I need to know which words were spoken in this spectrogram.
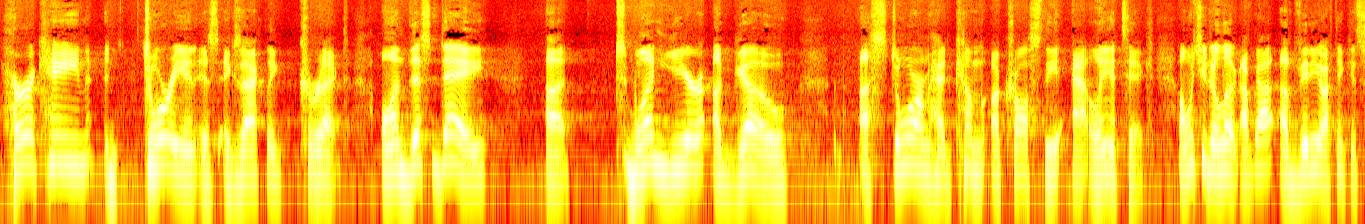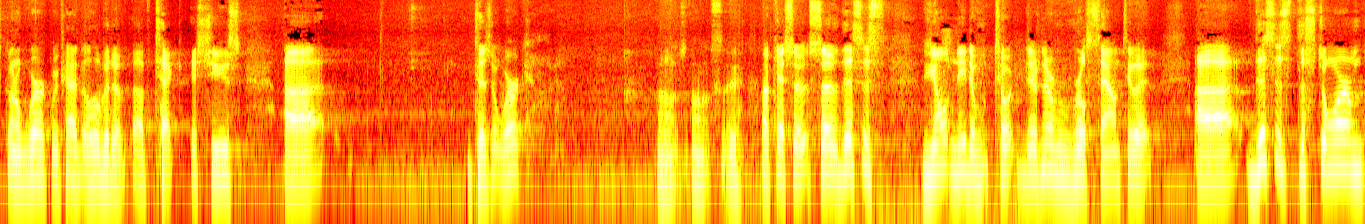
Hurricane Dorian, Hurricane Dorian is exactly correct. On this day, uh, one year ago, a storm had come across the Atlantic. I want you to look. I've got a video. I think it's going to work. We've had a little bit of, of tech issues. Uh, does it work? Okay, so, so this is, you don't need to, there's no real sound to it. Uh, this is the storm,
